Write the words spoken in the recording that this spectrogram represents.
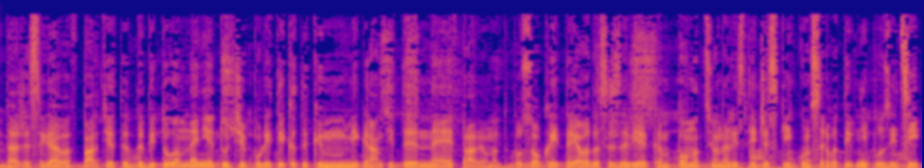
Даже сега в партията да битува мнението, че политиката към мигрантите не е в правилната посока и трябва да се завие към по-националистически и консервативни позиции.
